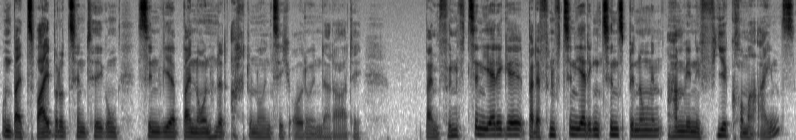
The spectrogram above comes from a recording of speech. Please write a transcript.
und bei 2% Tilgung sind wir bei 998 Euro in der Rate. Beim 15 bei der 15-jährigen Zinsbindungen haben wir eine 4,1,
